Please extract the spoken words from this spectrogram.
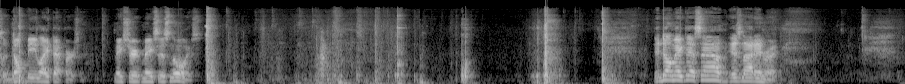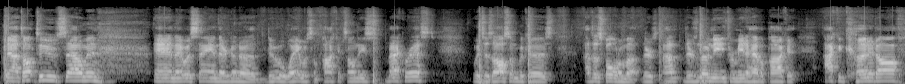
So don't be like that person. Make sure it makes this noise. It don't make that sound, it's not in right. Now I talked to Saddlemen and they was saying they're gonna do away with some pockets on these backrests, which is awesome because I just fold them up. There's I, there's no need for me to have a pocket. I could cut it off,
